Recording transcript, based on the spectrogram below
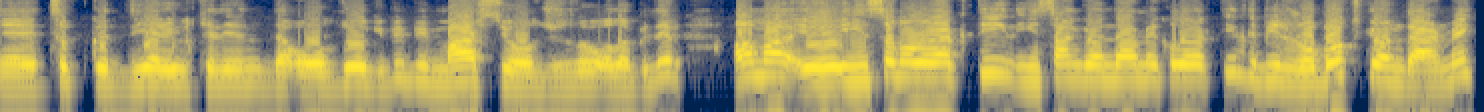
e, tıpkı diğer ülkelerin de olduğu gibi bir Mars yolculuğu olabilir. Ama e, insan olarak değil, insan göndermek olarak değil de bir robot göndermek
